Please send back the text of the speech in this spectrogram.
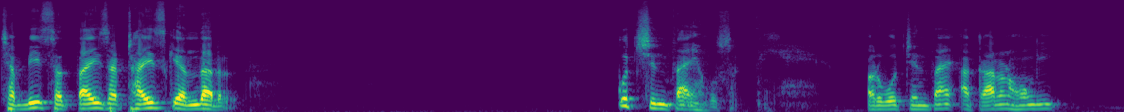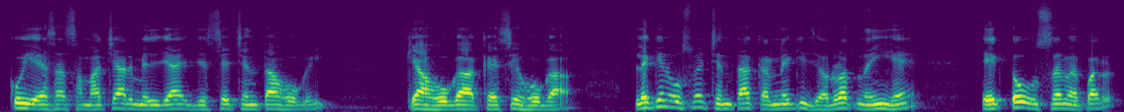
छब्बीस, सत्ताईस, अट्ठाईस के अंदर कुछ चिंताएँ हो सकती हैं और वो चिंताएँ अकारण होंगी। कोई ऐसा समाचार मिल जाए जिससे चिंता हो गई, क्या होगा, कैसे होगा, लेकिन उसमें चिंता करने की ज़रूरत नहीं है। एक तो उस समय पर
